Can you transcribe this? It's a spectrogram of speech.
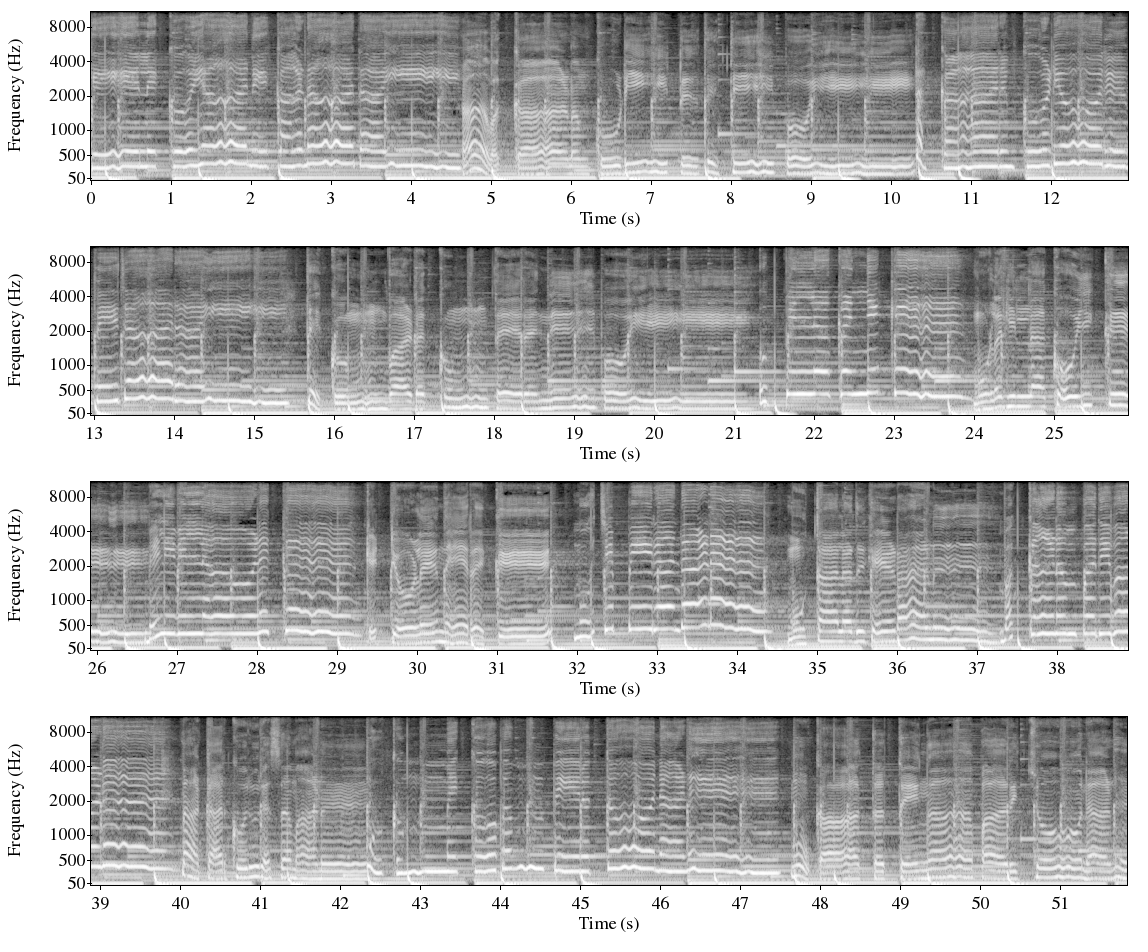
വക്കേലെ കോയാനെ കാണാതായി. ആ വക്കാണം കൂടിയിട്ട് തെറ്റിപ്പോയി. തക്കാരം കൂടിയൊരു ബേജാറായി. തെക്കും വടക്കും തെരഞ്ഞ് പോയി. ഉപ്പില്ല കഞ്ഞിക്ക് മുളകില്ല കോയിക്ക് കെട്ടിയോളെ നേരക്ക്. മൂച്ചിപ്പീരാന്താണ്. മൂത്താലത് കേടാണ്. വക്കാണം പതിവാണ്. നാട്ടാർക്കൊരു രസമാണ്. കോപം പേരുത്തോനാണ്. മൂക്കാത്ത തേങ്ങ പറിച്ചോനാണ്.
